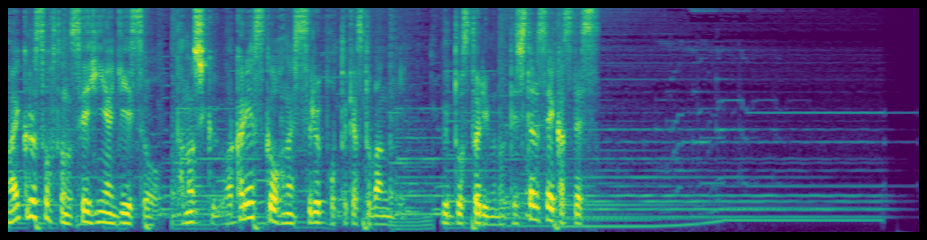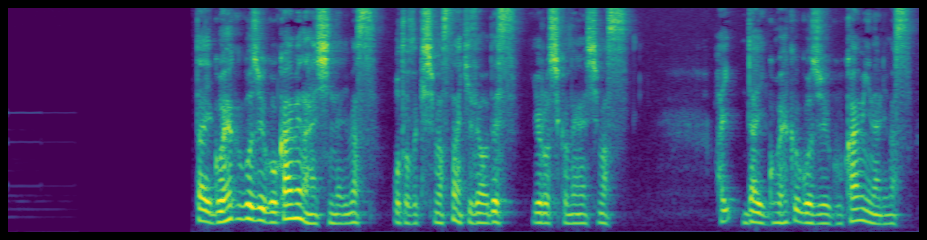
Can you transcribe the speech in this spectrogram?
マイクロソフトの製品や技術を楽しく分かりやすくお話しするポッドキャスト番組ウッドストリームのデジタル生活です。第555回目の配信になります。お届けしますのは木澤です。よろしくお願いします。はい第555回目になります。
